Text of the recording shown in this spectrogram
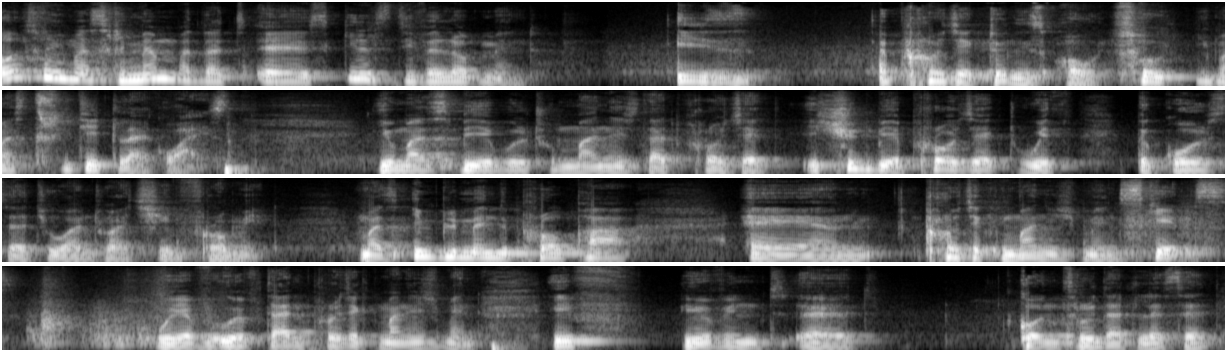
Also, you must remember that uh, skills development is a project on its own. So you must treat it likewise. You must be able to manage that project. It should be a project with the goals that you want to achieve from it. You must implement the proper um, project management skills. We have, we have done project management. If you haven't uh, gone through that lesson,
